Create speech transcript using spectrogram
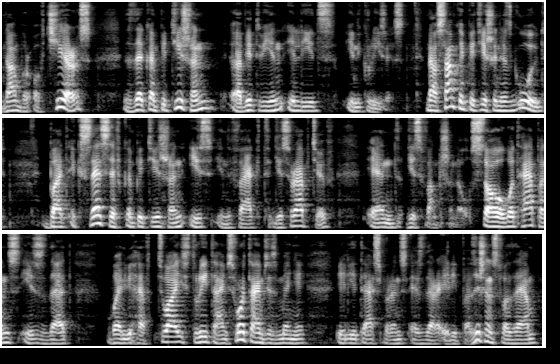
number of chairs, the competition uh, between elites increases. Now, some competition is good, but excessive competition is, in fact, disruptive and dysfunctional. So, what happens is that when we have twice, three times, four times as many elite aspirants as there are elite positions for them,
